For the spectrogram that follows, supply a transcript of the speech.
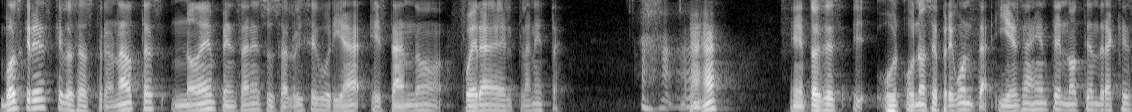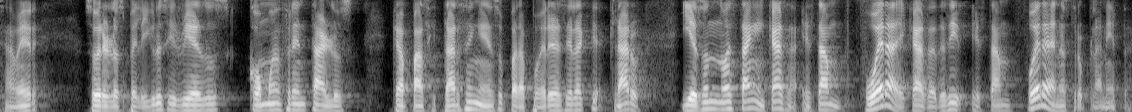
¿Vos crees que los astronautas no deben pensar en su salud y seguridad estando fuera del planeta? Ajá. Ajá. Entonces, eh, uno se pregunta, ¿y esa gente no tendrá que saber sobre los peligros y riesgos, cómo enfrentarlos, capacitarse en eso para poder hacer la actividad? Claro, y esos no están en casa, están fuera de casa, es decir, están fuera de nuestro planeta.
